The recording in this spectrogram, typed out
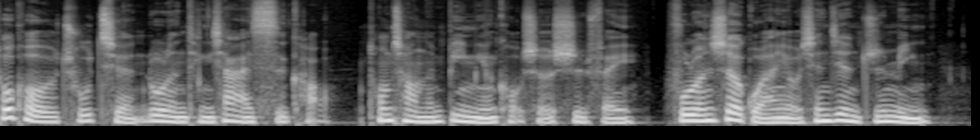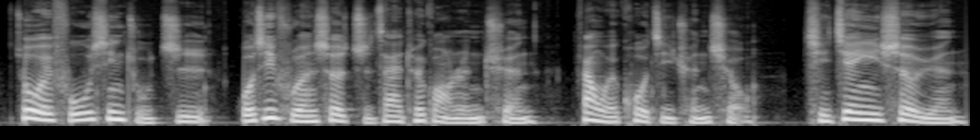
脱口而出前，若能停下来思考，通常能避免口舌是非。扶轮社果然有先见之明。作为服务性组织，国际扶轮社旨在推广人权，范围扩及全球。其建议社员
